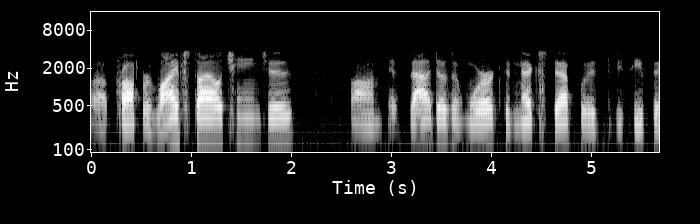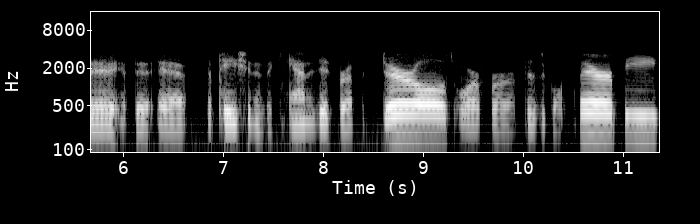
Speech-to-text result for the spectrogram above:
uh, proper lifestyle changes. Um, if that doesn't work, the next step would be see if the if the if the patient is a candidate for epidurals or for physical therapy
